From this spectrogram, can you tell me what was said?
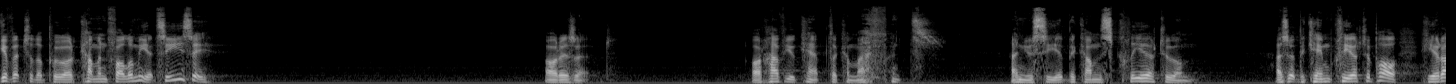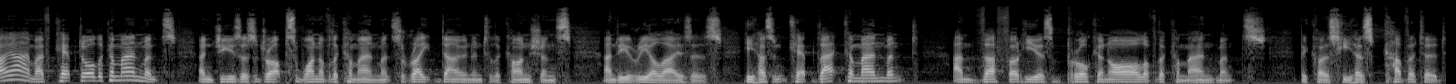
give it to the poor, come and follow me. It's easy. Or is it? Or have you kept the commandments? And you see, it becomes clear to him as it became clear to Paul. Here I am, I've kept all the commandments. And Jesus drops one of the commandments right down into the conscience, and he realizes he hasn't kept that commandment, and therefore he has broken all of the commandments because he has coveted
